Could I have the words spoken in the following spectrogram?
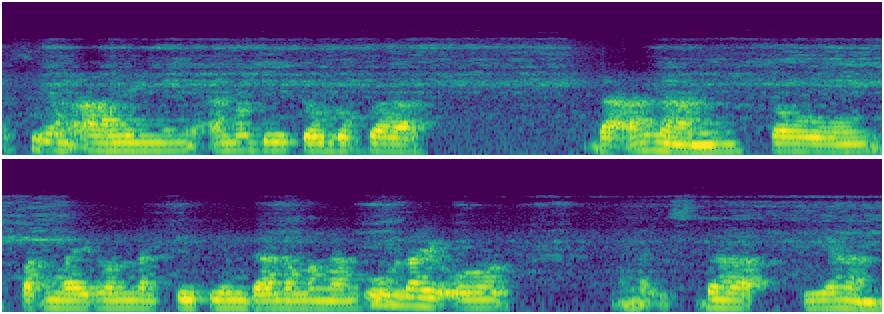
Kasi yung aming ano dito lugar, daanan. So, pag mayroon nagtitinda ng mga gulay or mga isda, yan.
